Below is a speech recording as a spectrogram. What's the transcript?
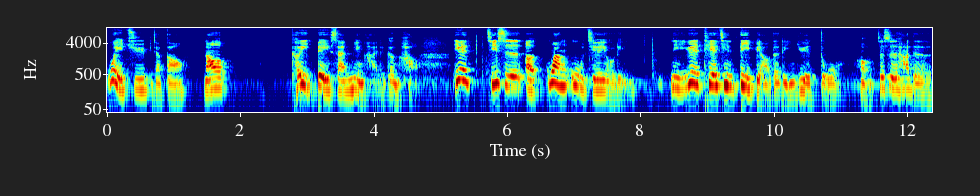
位居比较高，然后可以背山面海的更好，因为其实呃万物皆有灵，你越贴近地表的灵越多，哈，这是它的。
